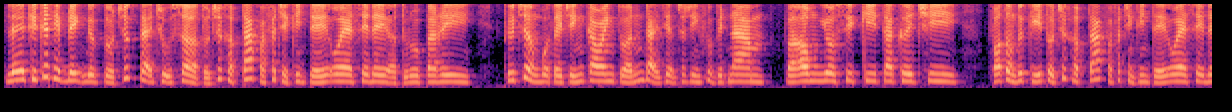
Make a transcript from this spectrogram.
Lễ ký kết hiệp định được tổ chức tại trụ sở Tổ chức Hợp tác và Phát triển Kinh tế OECD ở thủ đô Paris. Thứ trưởng Bộ Tài chính Cao Anh Tuấn đại diện cho chính phủ Việt Nam và ông Yoshiki Takeuchi, Phó Tổng thư ký Tổ chức Hợp tác và Phát triển Kinh tế OECD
